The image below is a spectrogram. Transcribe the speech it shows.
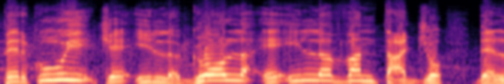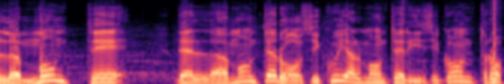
per cui c'è il gol e il vantaggio del, Monte, del Monterosi qui al Monterisi contro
